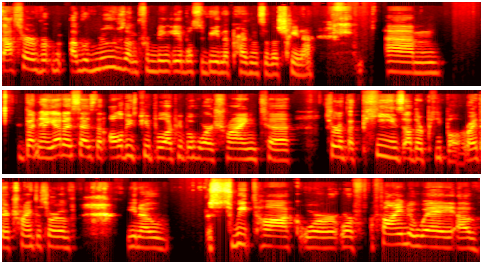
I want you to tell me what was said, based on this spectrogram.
that sort of re- removes them from being able to be in the presence of the Shekhinah. Um, but Nayara says that all these people are people who are trying to sort of appease other people, right? They're trying to sort of, you know, sweet talk or or find a way of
